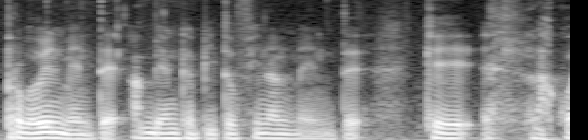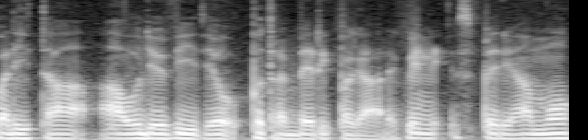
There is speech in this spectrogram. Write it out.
probabilmente abbiamo capito finalmente che la qualità audio e video potrebbe ripagare, quindi speriamo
